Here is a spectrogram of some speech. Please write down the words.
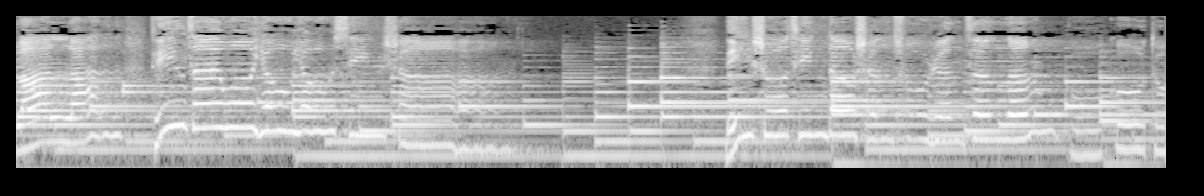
蓝蓝，停在我悠悠心上。你说情到深处人怎能不孤独？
